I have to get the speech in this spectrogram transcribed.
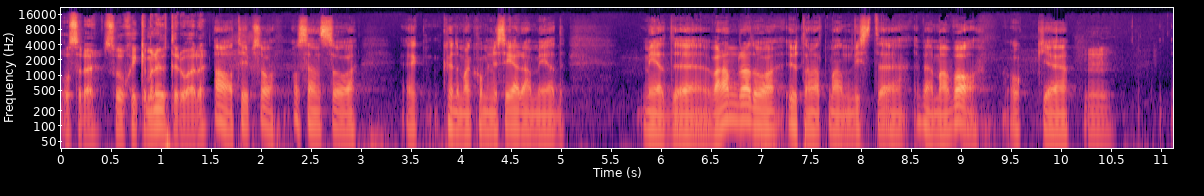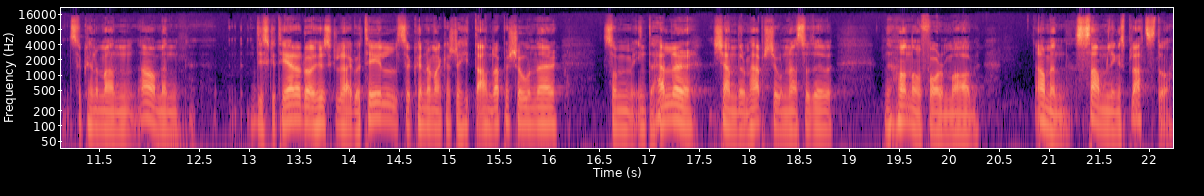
och sådär Så skickar man ut det då eller? Ja, typ så Och sen så eh, kunde man kommunicera med, med eh, varandra då utan att man visste vem man var Och eh, mm så kunde man ja, men, diskutera då hur skulle det här gå till? Så kunde man kanske hitta andra personer som inte heller kände de här personerna. Så det, det var någon form av ja, men, samlingsplats då.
